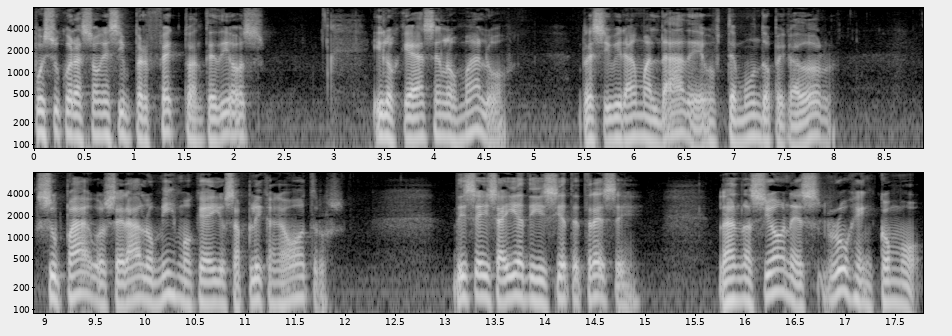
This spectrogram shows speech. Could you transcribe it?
pues su corazón es imperfecto ante Dios. Y los que hacen lo malo recibirán maldad en este mundo pecador. Su pago será lo mismo que ellos aplican a otros. Dice Isaías 17:13, las naciones rugen como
